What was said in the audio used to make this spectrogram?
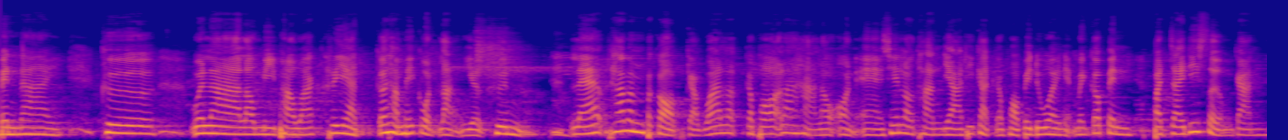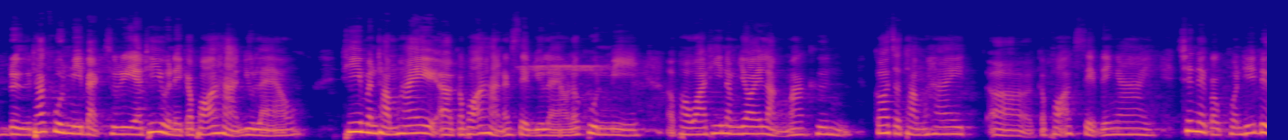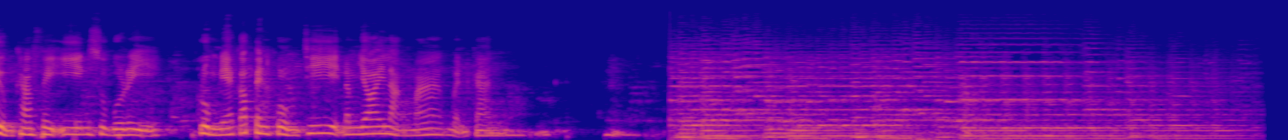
เป็นได้ คือเวลาเรามีภาวะเครียดก็ทำให้กดหลังเยอะขึ้น และถ้ามันประกอบกับว่ากระเพาะอาหารเราอ่อนแอ เช่นเราทานยาที่กัดกระเพาะไปด้วยเนี่ยมันก็เป็นปัจจัยที่เสริมกัน หรือถ้าคุณมีแบคทีเรียที่อยู่ในกระเพาะอาหารอยู่แล้ว ที่มันทำให้กระเพาะอาหารอักเสบอยู่แล้ว แล้วคุณมีภาวะที่น้ำย่อยหลังมากขึ้น ก็จะทำให้กระเพาะอักเสบได้ง่าย เช่นเดียวกับคนที่ดื่มคาเฟอีนสูบบุหรี่ กลุ่มนี้ก็เป็นกลุ่มที่น้ำย่อยหลังมากเหมือนกัน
